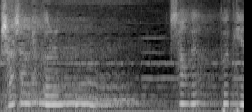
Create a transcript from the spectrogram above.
傻傻两个人，笑得多甜。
